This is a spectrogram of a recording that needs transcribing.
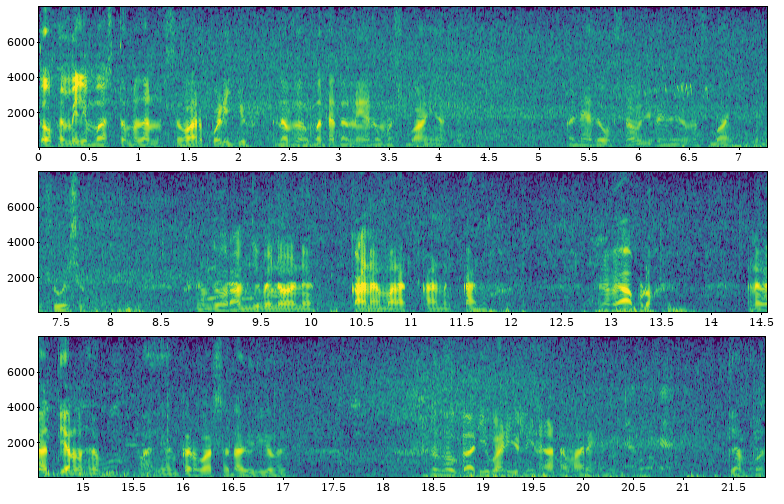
તો ફેમિલી મસ્ત મજાનું સવાર પડી ગયું. અને બધો બધા તમને એનો મસ્ત બાણ્યા છે અને તો સૌજીભાઈનો એનો મસ્ત બાણ્યા જોઈ શકો. અને જો રામજીભાઈનો અને કાના મારા કાન કાનો અને ભાઈ આપણો. અને હવે અત્યારમાં છે ને ભયંકર વરસાદ આવી રહ્યો છે. અને તો ગાડીઓ બાડીઓ લઈને આટા મારે છે કેમ પણ.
